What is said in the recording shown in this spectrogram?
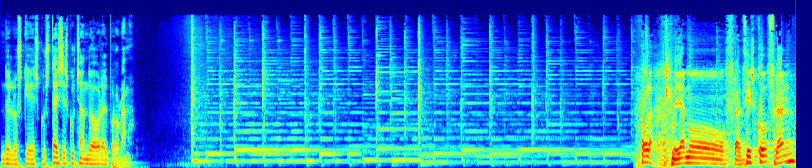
de los que estáis escuchando ahora el programa. Hola, me llamo Francisco, Fran,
